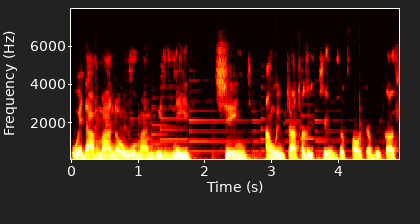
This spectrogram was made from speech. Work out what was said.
Whether man or woman, we need change, and we need to actually change the culture because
